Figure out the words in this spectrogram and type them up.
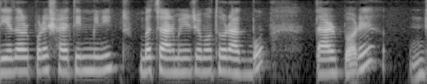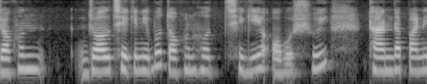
দিয়ে দেওয়ার পরে সাড়ে তিন মিনিট বা চার মিনিটের মতো রাখব। তারপরে যখন জল ছেঁকে নিব তখন হচ্ছে গিয়ে অবশ্যই ঠান্ডা পানি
